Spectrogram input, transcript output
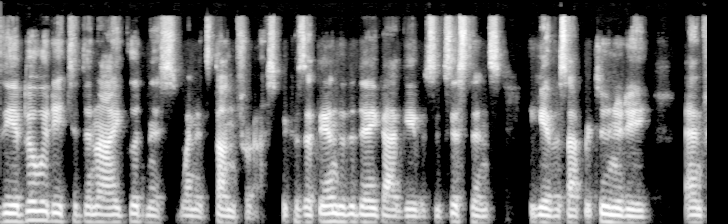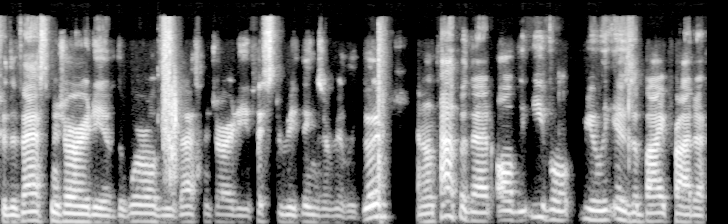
the ability to deny goodness when it's done for us. Because at the end of the day, God gave us existence, He gave us opportunity, and for the vast majority of the world and the vast majority of history, things are really good. And on top of that, all the evil really is a byproduct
